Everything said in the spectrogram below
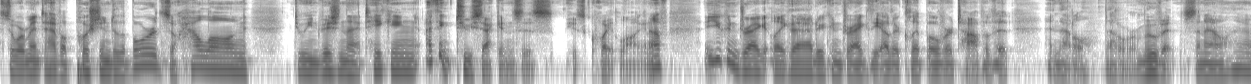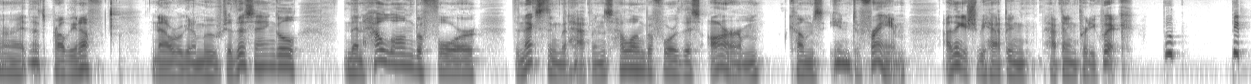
So we're meant to have a push into the board. So how long do we envision that taking? I think two seconds is is quite long enough. And you can drag it like that, or you can drag the other clip over top of it, and that'll that'll remove it. So now, all right, that's probably enough. Now we're going to move to this angle. And then how long before the next thing that happens? How long before this arm comes into frame? I think it should be happening happening pretty quick Boop, beep.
